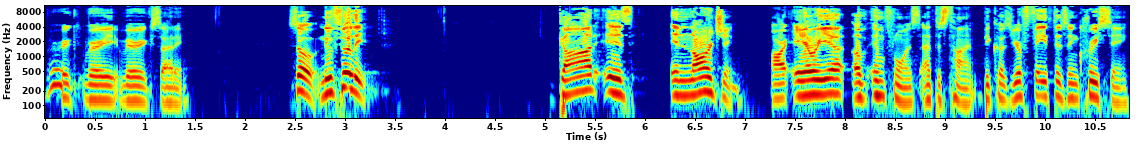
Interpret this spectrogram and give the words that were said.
very, very, very exciting. So, New Philly, God is enlarging our area of influence at this time because your faith is increasing.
